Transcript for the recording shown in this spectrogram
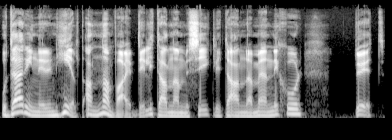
Och där inne är det en helt annan vibe. Det är lite annan musik, lite andra människor. Du vet,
